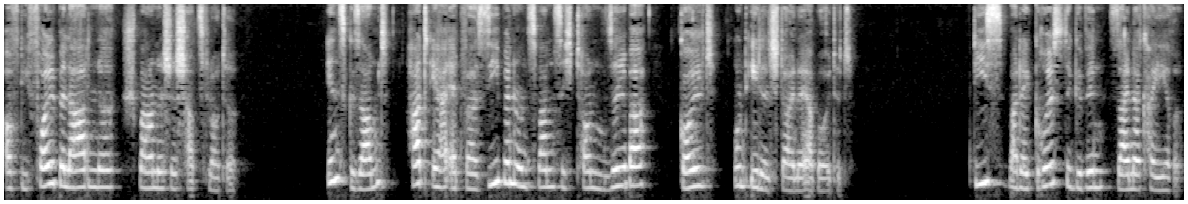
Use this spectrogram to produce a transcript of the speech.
auf die vollbeladene spanische Schatzflotte. Insgesamt hat er etwa 27 Tonnen Silber, Gold und Edelsteine erbeutet. Dies war der größte Gewinn seiner Karriere.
